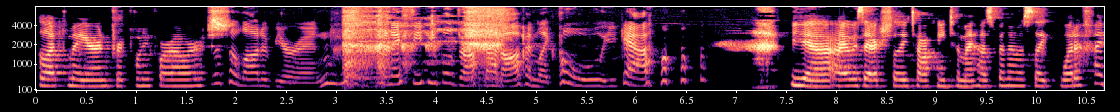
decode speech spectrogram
collect my urine for 24 hours? That's a lot of urine. when I see people drop that off, I'm like, holy cow. Yeah, I was actually talking to my husband. I was like, what if I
